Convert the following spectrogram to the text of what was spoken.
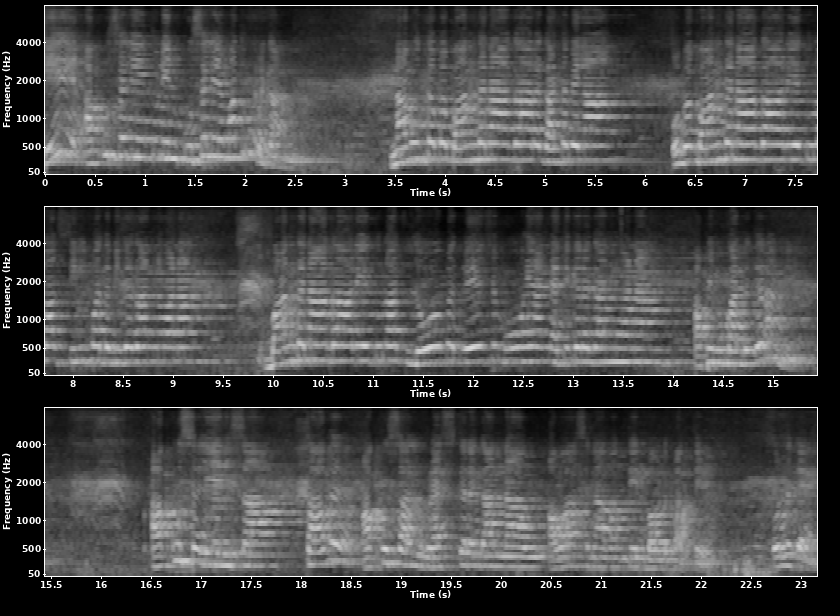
ඒ අකුසලයේ තුලින් කුසලයේ මතු කරගන්න. නමුත් ඔබ බන්ධනාගාර ගත වෙලා ඔබ බන්ධනාගාරය තුල සිල්පද විඳ ගන්නවා නම් බන්ධනාගාරය තුලත් ලෝභ, ද්වේෂ, මෝහයන් ඇති කරගන්නවා නම් අපි මොකද්ද කරන්නේ? අකුසලය නිසා තව අකුසල් රැස් කරගන්නා වූ අවාසනාවන්තයෙක් බවට පත් වෙනවා. ඔන්න දැන්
